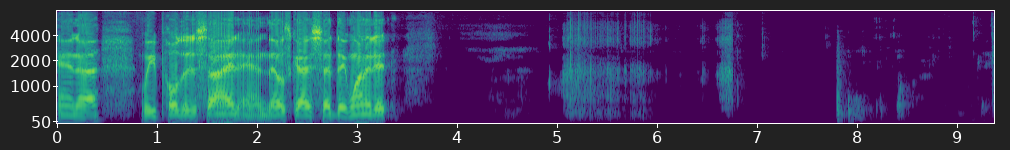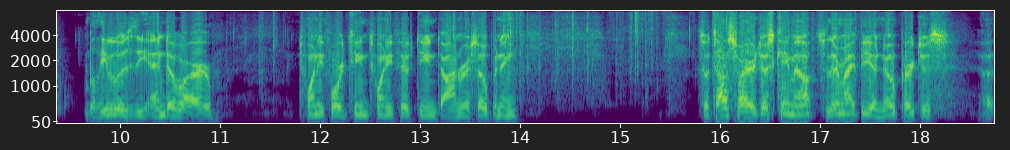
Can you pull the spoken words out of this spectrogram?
and uh, we pulled it aside, and those guys said they wanted it. I believe it was the end of our 2014-2015 Donruss opening. So Topps Fire just came out, so there might be a no purchase uh,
